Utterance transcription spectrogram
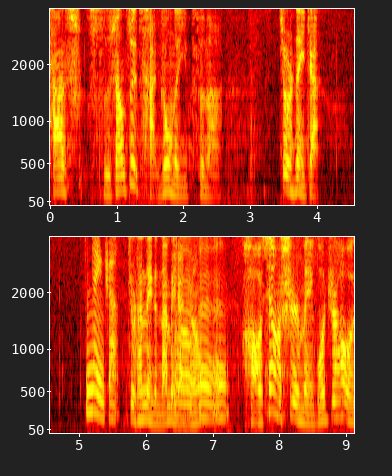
他死死伤最惨重的一次呢，就是内战，内战就是他那个南北战争。嗯嗯好像是美国之后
